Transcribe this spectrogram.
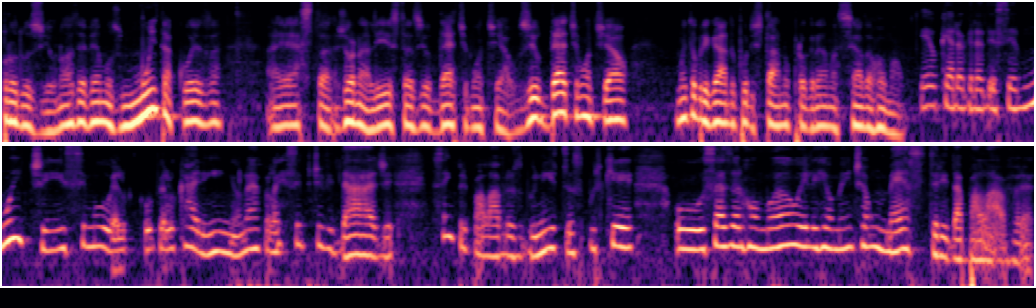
produziu. Nós devemos muita coisa a esta jornalista Zildete Montiel. Zildete Montiel muito obrigado por estar no programa César Romão. Eu quero agradecer muitíssimo pelo, carinho, né, pela receptividade, sempre palavras bonitas, porque o César Romão, ele realmente é um mestre da palavra.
